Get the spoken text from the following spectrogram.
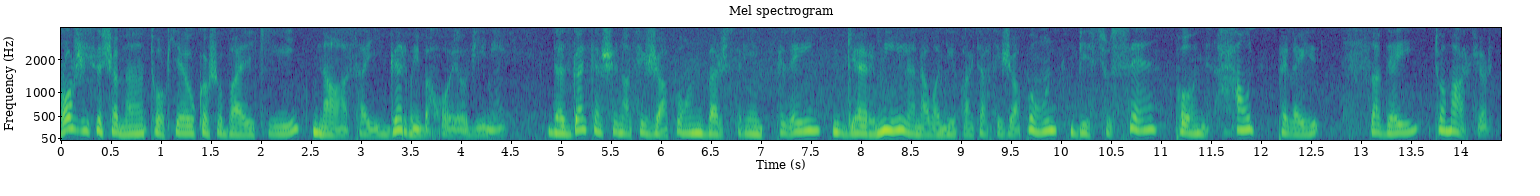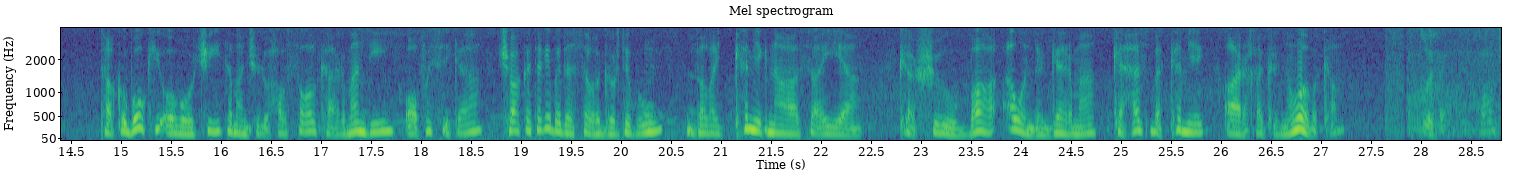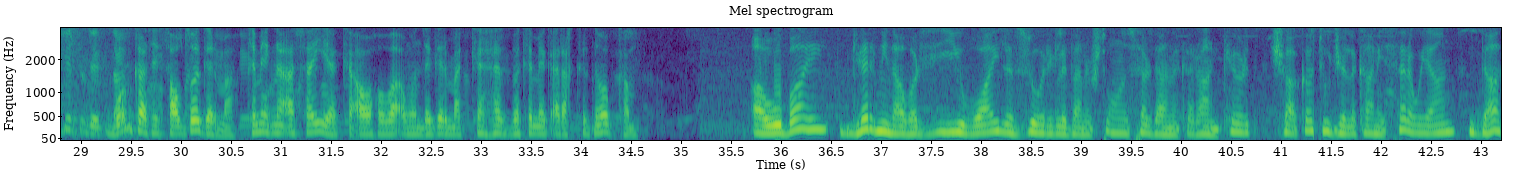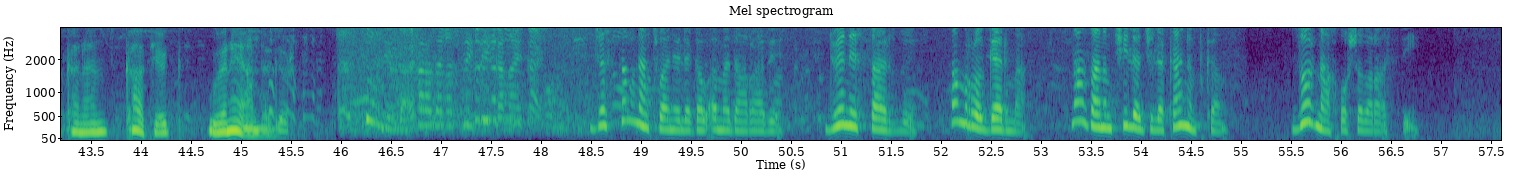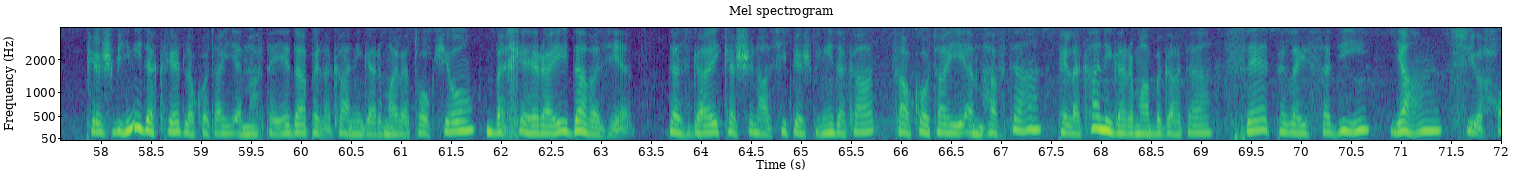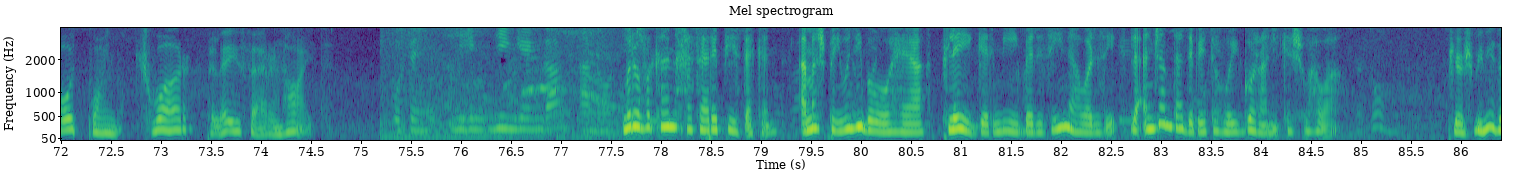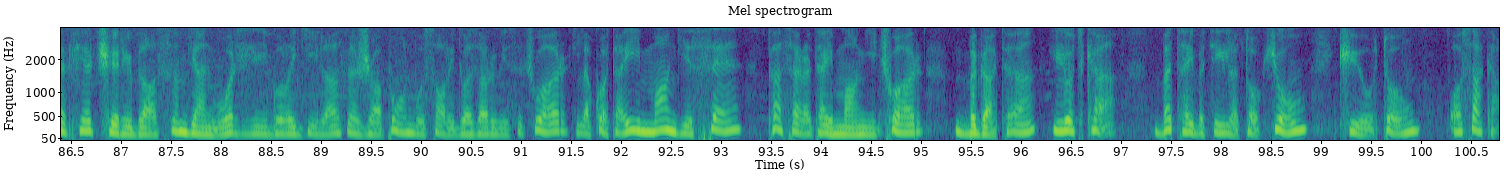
ڕۆژی سێشەممە تۆکیۆ کەشوبایەکی نائاسایی گەرمی بەخۆیەوە بینی، دەزگای کەشناسی ژاپۆن بەرزترین پلەی گەرمی لە ناوەندی پایتەختی ژاپۆن بیست و سێ پۆنت حەوت پلەی سەدەی تۆمارکرد. تاکوبۆکی ئۆبۆچی تەمەن چل و حەوت ساڵ کارمەندی ئۆفیسێکە چاکەتەکەی بەدەستەوە گرتبوو، دەڵێت کەمێک نائاساییە کەشوبا ئەوەندە گەرمە کە هەست بە کەمێک ئارەقەکردنەوە بکەم. بۆ ئەم کاتەی ساڵ زۆر گەرمە، کەمێک نائاساییە کە ئاووهەوا ئەوەندە گەرمە کە هەست بە کەمێک ئەرەقکردنەوە بکەم. ئاووبای گەرمی ناوەرزی وای لە زۆرێک لە دانیشتوان و سەردانەکەران کرد چاکەت و جلەکانی سەرەوەیان داکەنن کاتێک وێنەیان دەگرت. جەستەم ناتوانێ لەگەڵ ئەمەدا ڕابێ. دوێنێ سارد بوو. ئەمڕۆ گەرمە. نازانم چی لە جلەکانم بکەم. زۆر ناخۆشە بەڕاستی. پێشبینی دەکرێت لە کۆتایی ئەم هەفتەیەدا پلەکانی گەرما لە تۆکیۆ بە خێرایی دابەزێت. دەزگای کەشناسی پێشبینی دەکات تا کۆتایی ئەم هەفتە پلەکانی گەرما بگاتە سێ پلەی سەدی یان سی و حەوت پۆینت چوار پلەی فەهرنهایت. مرۆڤەکان حەسارە پیس دەکەن، ئەمەش پەیوەندی بەوەوە هەیە پلەی گەرمی، بەرزی، ناوەرزی، لە ئەنجامدا دەبێتە هۆی گۆڕانی کەشوهەوا. پێشبینی دەکرێت چێری بلاسم یان وەرزی گوڵی گیلاس لە ژاپۆن بۆ ساڵی دوو هەزار و بیست و چوار لە کۆتایی مانگی سێ تا سەرەتای مانگی چوار بگاتە لوتکە، بەتایبەتی لە تۆکیۆ، کیۆتۆ و ئۆساکا.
